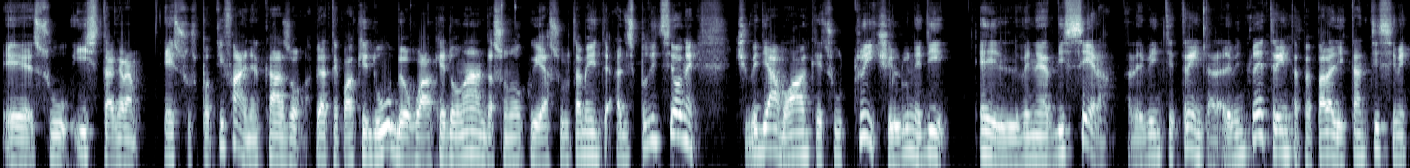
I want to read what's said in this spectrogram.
eh, su Instagram e su Spotify nel caso abbiate qualche dubbio o qualche domanda sono qui assolutamente a disposizione ci vediamo anche su Twitch il lunedì e il venerdì sera alle 20.30 alle 21.30 per parlare di tantissimi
